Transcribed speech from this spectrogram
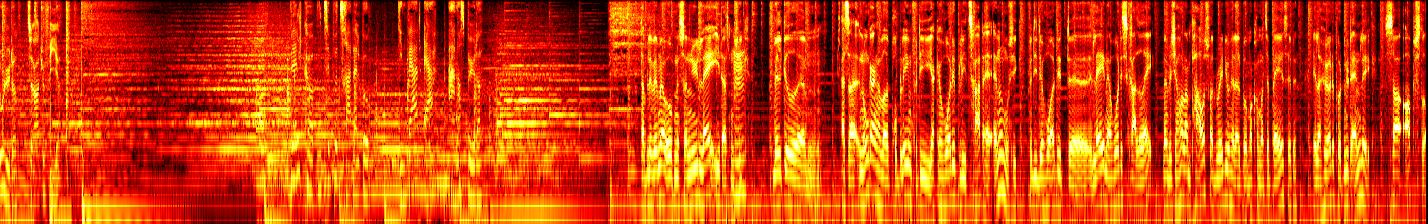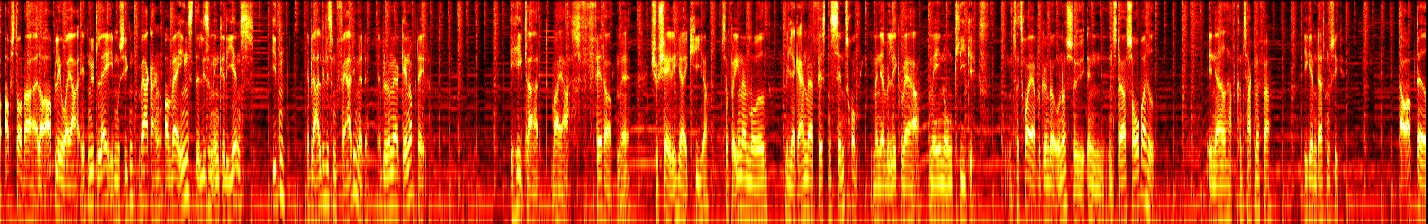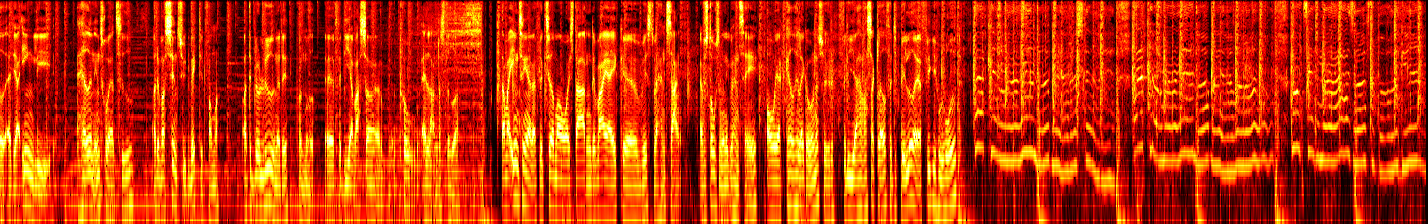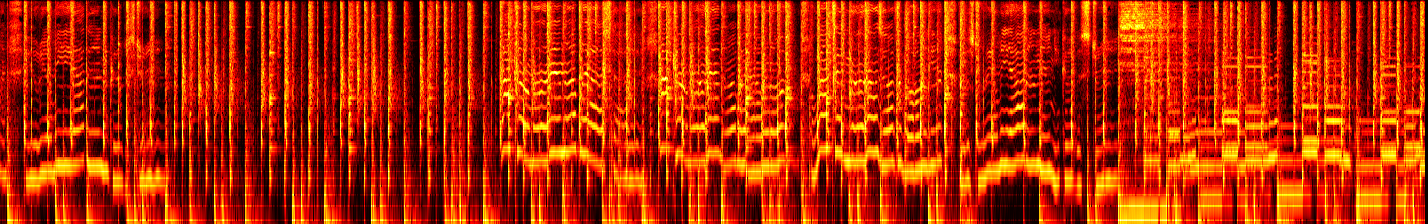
Du lytter til Radio 4. Velkommen til Portrætalbum. Din vært er Anders Bøtter. Der blev ved med at åbne sig nye lag i deres musik, mm. hvilket øhm, altså nogle gange har været et problem, fordi jeg kan hurtigt blive træt af andet musik, fordi det er hurtigt, øh, lagen er hurtigt skrællet af. Men hvis jeg holder en pause fra et Radiohead-album og kommer tilbage til det, eller hører det på et nyt anlæg, så opstår, opstår der, eller oplever jeg et nyt lag i musikken hver gang, og hver eneste ligesom ingrediens i den. Jeg bliver aldrig ligesom færdig med det. Jeg bliver ved med at genopdage det. Helt klart var jeg fedt op med sociale hierarkier, så på en eller anden måde vil jeg gerne være festens centrum, men jeg vil ikke være med i nogen klike. Så tror jeg, jeg begyndte at undersøge en, en større sårbarhed, end jeg havde haft kontakt med før, igennem deres musik. Jeg opdagede, at jeg egentlig havde en introvert side, og det var sindssygt vigtigt for mig. Og det blev lyden af det, på en måde, øh, fordi jeg var så øh, på alle andre steder. Der var en ting, jeg reflekterede mig over i starten, det var, at jeg ikke øh, vidste, hvad han sang. Jeg forstod simpelthen ikke, hvad han sagde. Og jeg gad heller ikke at undersøge det, fordi jeg var så glad for de billeder, jeg fik i hovedet.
